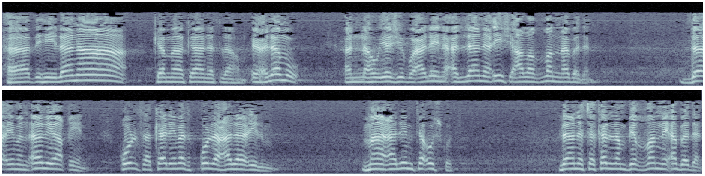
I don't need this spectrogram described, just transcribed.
هذه لنا كما كانت لهم. اعلموا أنه يجب علينا أن لا نعيش على الظن أبدا. دائما اليقين قلت كلمة قل على علم. ما علمت أسكت. لا نتكلم بالظن أبدا.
